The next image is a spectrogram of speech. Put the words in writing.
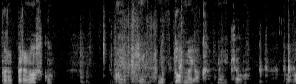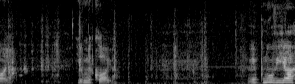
Пере- Переноску. Ой, блін, невдобно як. Ну нічого. Буває. І вмикаю. Вімкнув я.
